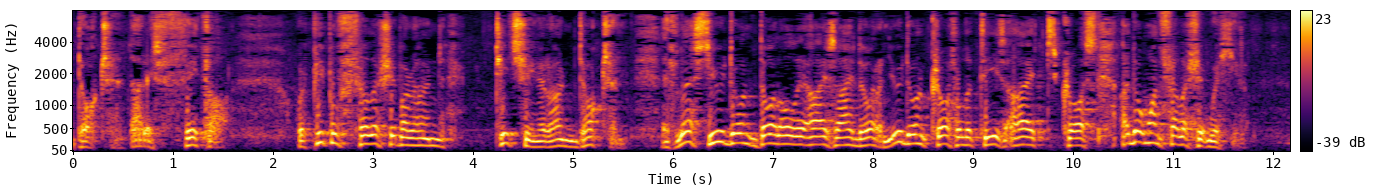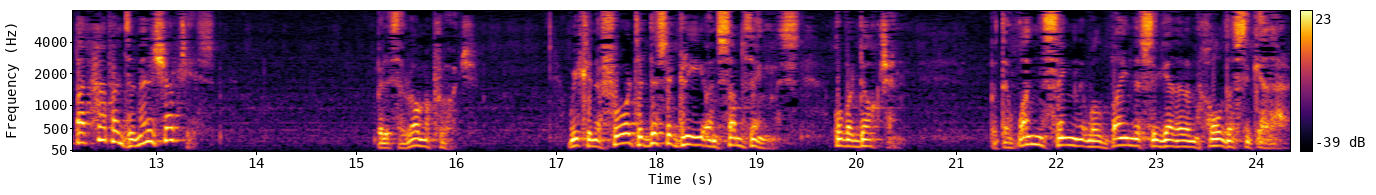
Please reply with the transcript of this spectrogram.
doctrine. That is fatal. Where people fellowship around teaching, around doctrine. If lest you don't dot all the I's I dot and you don't cross all the T's I cross, I don't want fellowship with you. That happens in many churches. But it's the wrong approach. We can afford to disagree on some things over doctrine. But the one thing that will bind us together and hold us together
